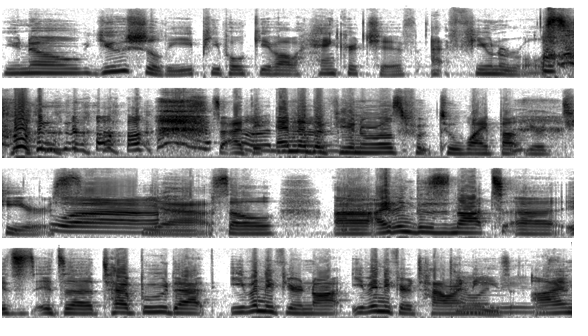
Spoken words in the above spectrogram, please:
you know usually people give out handkerchief at funerals. So at oh, the Oh, end of the funerals for, to wipe out your tears. Wow. yeah so uh, i think this is not uh, it's it's a taboo that even if you're not even if you're taiwanese, Taiwanese. i'm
